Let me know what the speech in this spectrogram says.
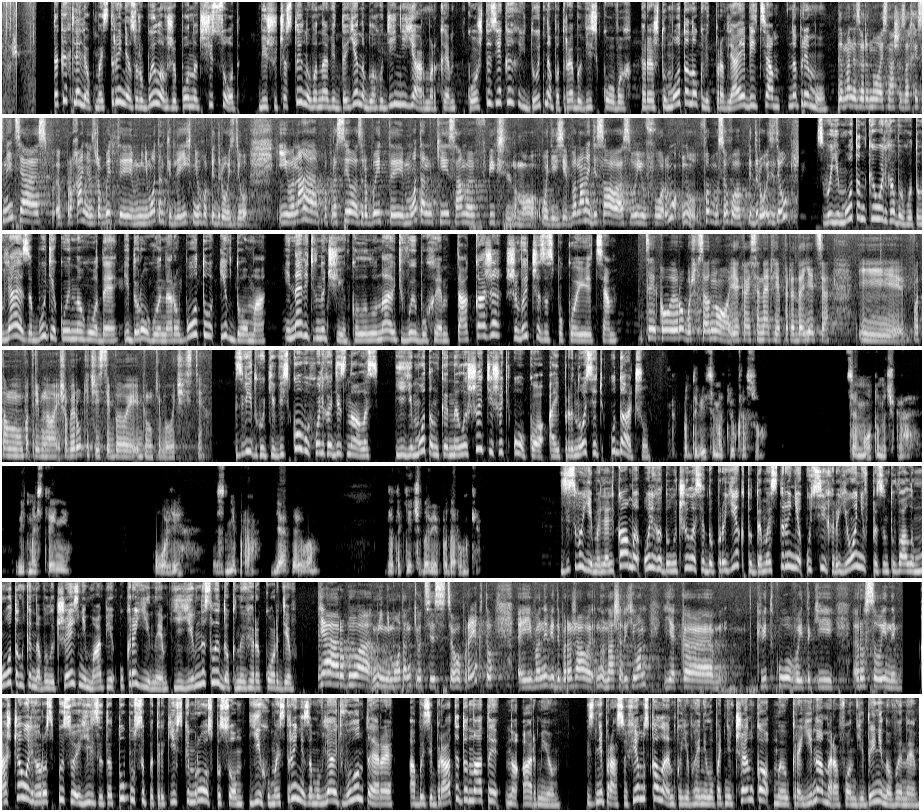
Таких ляльок майстриня зробила вже понад 600. Більшу частину вона віддає на благодійні ярмарки, кошти з яких йдуть на потреби військових. Решту мотанок відправляє бійцям напряму. До мене звернулася наша захисниця з проханням зробити міні-мотанки для їхнього підрозділу. І вона попросила зробити мотанки саме в піксельному одязі. Вона надіслала свою форму, ну форму свого підрозділу. Свої мотанки Ольга виготовляє за будь-якої нагоди і дорогою на роботу, і вдома. І навіть вночі, коли лунають вибухи, так каже, швидше заспокоюється. Ти коли робиш, все одно якась енергія передається, і тому потрібно, щоб і руки чисті були, і думки були чисті. З відгуків військових Ольга дізналась, її мотанки не лише тішать око, а й приносять удачу. Подивіться на цю красу. Це мотаночка від майстрині Олі з Дніпра. Дякую вам за такі чудові подарунки. Зі своїми ляльками Ольга долучилася до проєкту, де майстрині усіх регіонів презентували мотанки на величезній мапі України. Її внесли до книги рекордів. Я робила міні-мотанки оці з цього проєкту, і вони відображали ну, наш регіон як е, квітковий такий рослини. А ще Ольга розписує гільзи та тубуси петриківським розписом. Їх у майстрині замовляють волонтери, аби зібрати донати на армію. З Дніпра Софія Москаленко, Євгеній Лопатніченко. Ми Україна. Марафон Єдині новини.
